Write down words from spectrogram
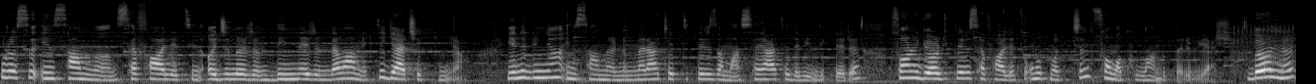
Burası insanlığın, sefaletin, acıların, dinlerin devam ettiği gerçek dünya. Yeni dünya insanlarının merak ettikleri zaman seyahat edebildikleri, sonra gördükleri sefaleti unutmak için Soma kullandıkları bir yer. Bernard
